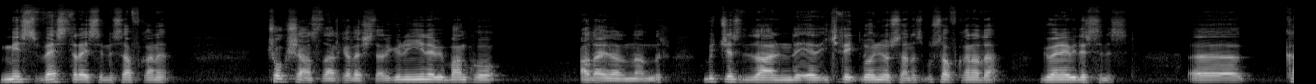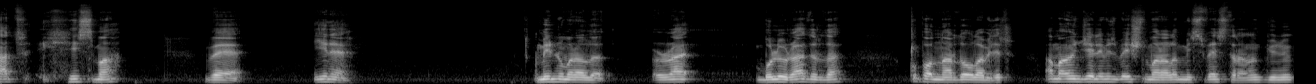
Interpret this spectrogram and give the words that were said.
Miss Vestra isimli safkanı çok şanslı arkadaşlar. Günün yine bir banko adaylarındandır. Bütçesi dahilinde eğer iki tekli oynuyorsanız bu safkana da güvenebilirsiniz. Ee, Kat Hisma ve yine bir numaralı Ra- Blue Rider'da kuponlarda olabilir. Ama önceliğimiz 5 numaralı Miss Vestra'nın günü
